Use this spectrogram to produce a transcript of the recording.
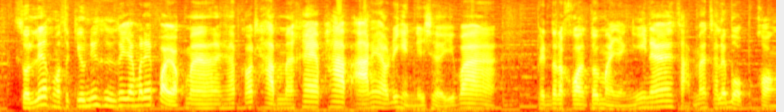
ๆ ส่วนเรื่องของสกิลนี่คือเขายังไม่ได้ปล่อยออกมานะครับเขาทำมาแค่ภาพอาร์ตให้เราได้เห็นเฉยๆว่า เป็นตัวละครตัวใหม่อย่างนี้นะ สามารถใช้ระบบของ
